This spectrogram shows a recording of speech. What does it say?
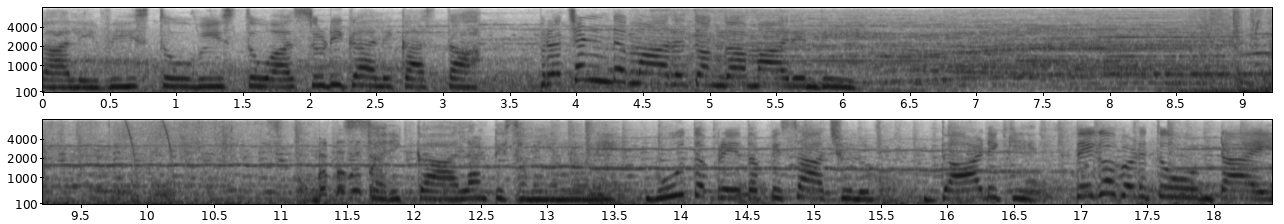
గాలి వీస్తూ వీస్తూ ఆ సుడిగాలి కాస్త ప్రచండ మారుతంగా మారింది. సరిగ్గా అలాంటి సమయంలోనే భూత ప్రేత పిశాచులు దాడికి తెగబడుతూ ఉంటాయి.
